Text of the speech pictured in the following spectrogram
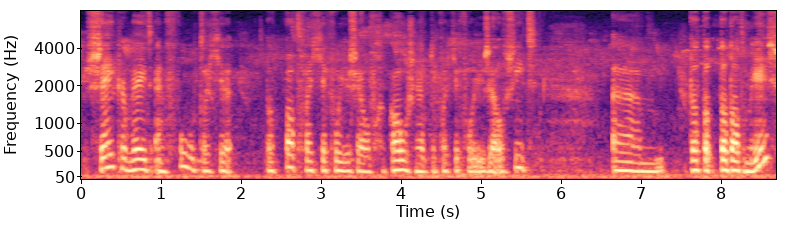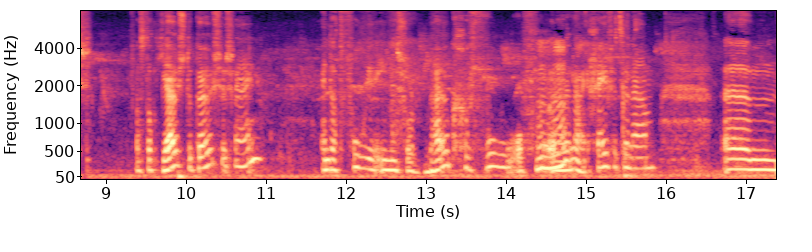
zeker weet en voelt dat je dat pad wat je voor jezelf gekozen hebt of wat je voor jezelf ziet, ehm, dat, dat, dat dat hem is, als dat juist de keuzes zijn, en dat voel je in een soort buikgevoel of eh, Mhm. nou, geef het een naam. ehm,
